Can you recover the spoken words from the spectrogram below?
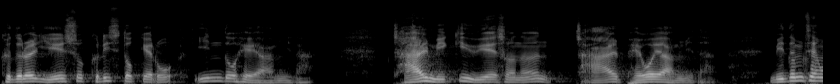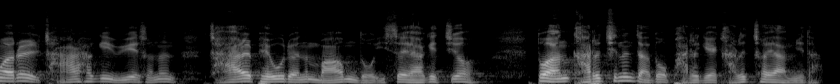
그들을 예수 그리스도께로 인도해야 합니다. 잘 믿기 위해서는 잘 배워야 합니다. 믿음 생활을 잘 하기 위해서는 잘 배우려는 마음도 있어야 하겠지요. 또한 가르치는 자도 바르게 가르쳐야 합니다.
